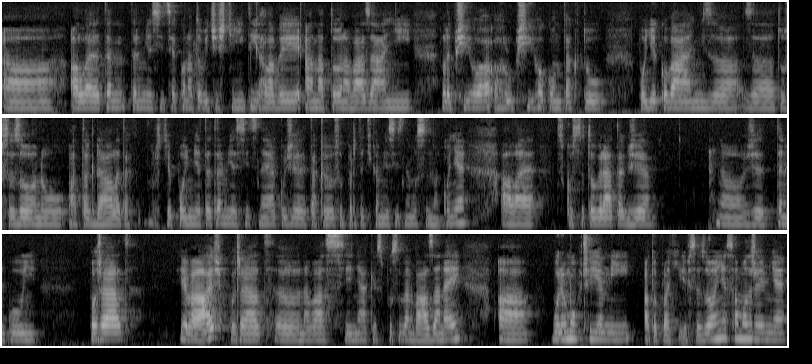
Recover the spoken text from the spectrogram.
A, ale ten, ten měsíc jako na to vyčištění té hlavy a na to navázání lepšího a hlubšího kontaktu poděkování za, za tu sezónu a tak dále, tak prostě pojměte ten měsíc ne jako, že tak jo, super, teďka měsíc nemusím na koně, ale zkuste to brát tak, že, no, že ten kůň pořád je váš, pořád uh, na vás je nějakým způsobem vázaný a bude mu příjemný, a to platí i v sezóně samozřejmě,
